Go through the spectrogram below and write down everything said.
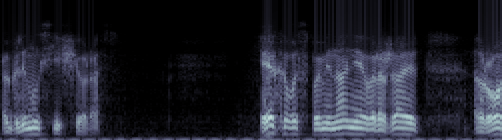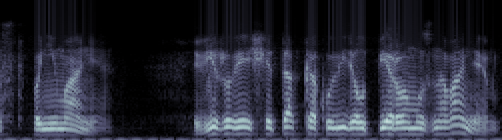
Оглянусь еще раз. Эхо воспоминания выражает рост понимания. Вижу вещи так, как увидел первым узнаванием.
